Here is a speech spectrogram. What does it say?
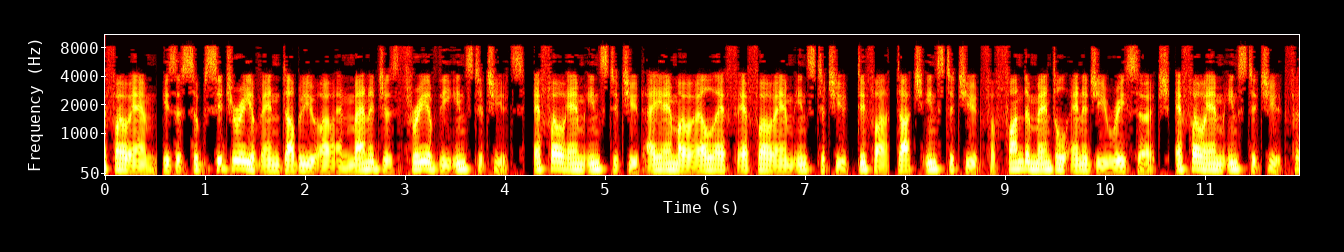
(FOM) is a subsidiary of NWO and manages three of the institutes. FOM FOM Institute AMOLF FOM Institute DIFFER Dutch Institute for Fundamental Energy Research FOM Institute for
